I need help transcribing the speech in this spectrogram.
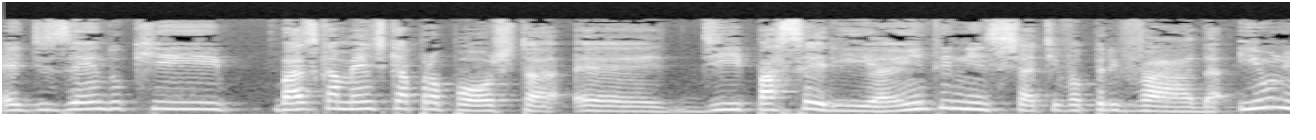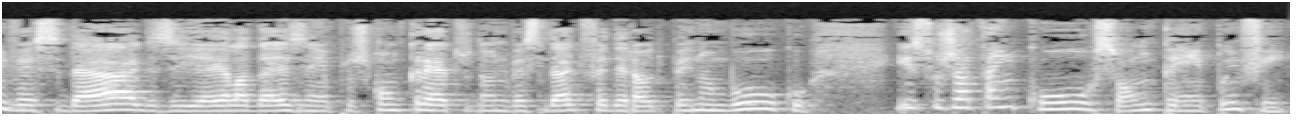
é, dizendo que, basicamente, que a proposta é, de parceria entre iniciativa privada e universidades, e ela dá exemplos concretos da Universidade Federal de Pernambuco, isso já está em curso há um tempo, enfim.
